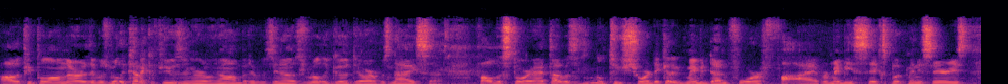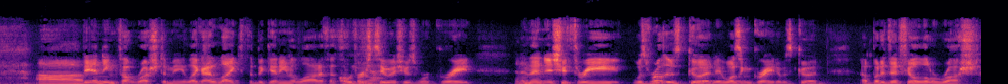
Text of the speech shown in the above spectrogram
all the people on there. It was really kind of confusing early on, but it was you know it was really good. The art was nice. Uh, follow the story. I thought it was a little too short. They could have maybe done four or five or maybe six book miniseries. Uh, The ending felt rushed to me. Like I liked the beginning a lot. I thought the Oh, first yeah. two issues were great, and, then issue three was really it was good. It wasn't great. It was good, uh, but it did feel a little rushed.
